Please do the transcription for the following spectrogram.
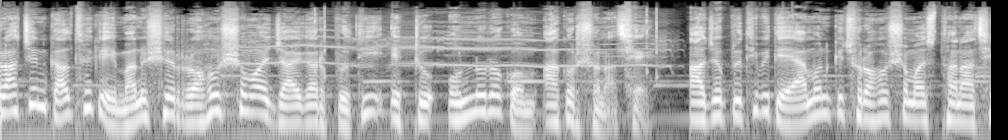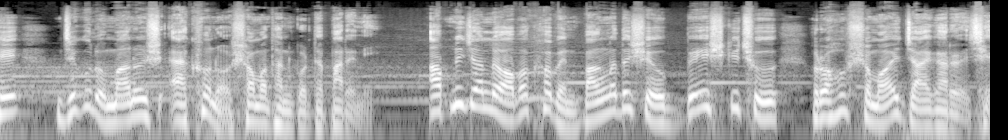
প্রাচীনকাল থেকেই মানুষের রহস্যময় জায়গার প্রতি একটু অন্যরকম আকর্ষণ আছে। আজও পৃথিবীতে এমন কিছু রহস্যময় স্থান আছে, যেগুলো মানুষ এখনও সমাধান করতে পারেনি। আপনি জানলে অবাক হবেন, বাংলাদেশেও বেশ কিছু রহস্যময় জায়গা রয়েছে।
